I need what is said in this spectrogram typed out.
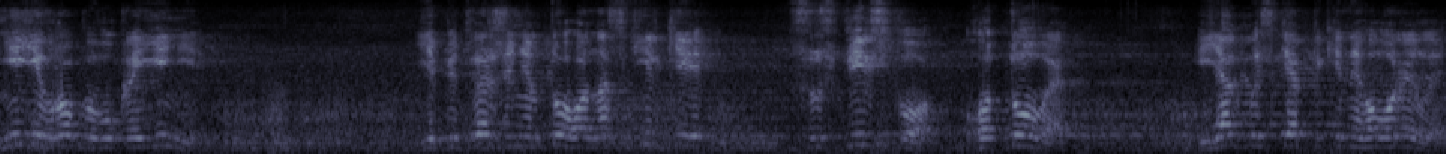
Ні Європи в Україні є підтвердженням того, наскільки суспільство готове, і як би скептики не говорили,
